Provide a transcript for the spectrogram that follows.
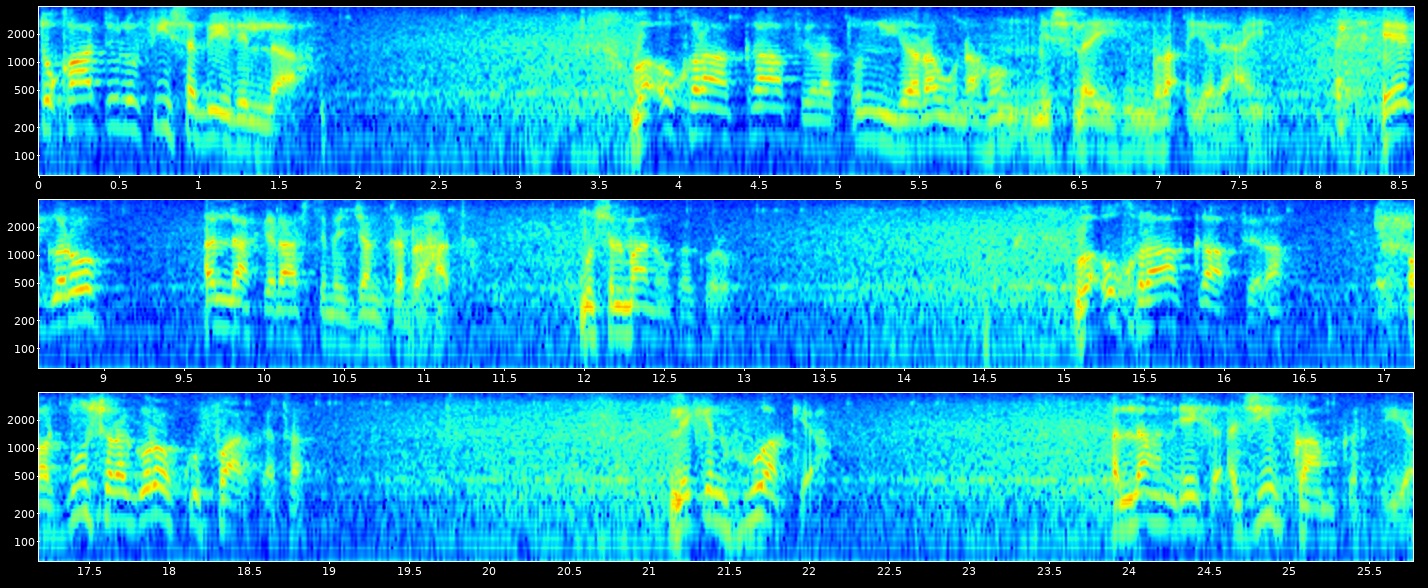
تقاتل فی سبیل اللہ، وَأُخْرَى كَافِرَةٌ يَرَوْنَهُمْ مِثْلَيْهِمْ رَأْيَ الْعَيْنِ ایک گروہ اللہ کے راستے میں جنگ کر رہا تھا، مسلمانوں کا گروہ۔ وَأُخْرَى كَافِرَةٌ اور دوسرا گروہ کفار کا تھا۔ لیکن ہوا کیا؟ اللہ نے ایک عجیب کام کر دیا۔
